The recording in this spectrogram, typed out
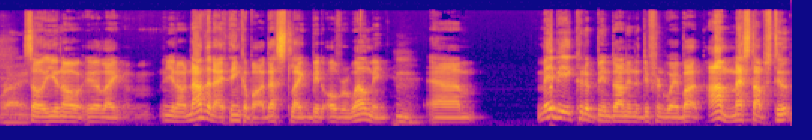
right So you know, you're like you know now that I think about it, that's like a bit overwhelming. Mm. Um, maybe it could have been done in a different way, but I'm messed up still.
